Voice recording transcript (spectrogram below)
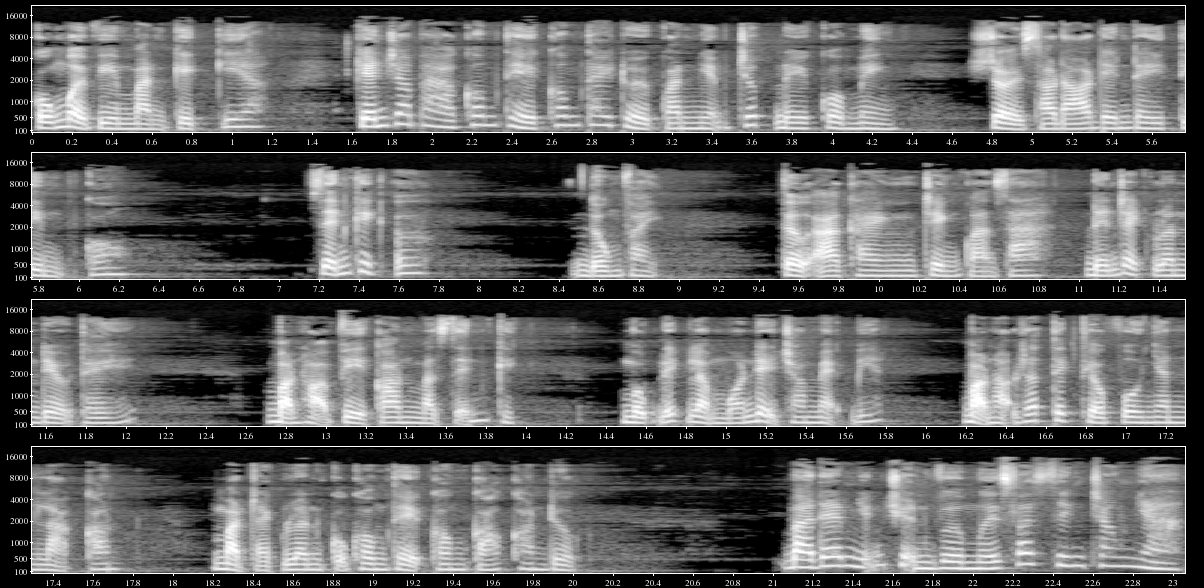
Cũng bởi vì màn kịch kia, khiến cho bà không thể không thay đổi quan niệm trước đây của mình, rồi sau đó đến đây tìm cô. Diễn kịch ư? Đúng vậy. Từ A Khanh, Trình Quản gia đến Trạch Luân đều thế. Bọn họ vì con mà diễn kịch. Mục đích là muốn để cho mẹ biết. Bọn họ rất thích thiếu phu nhân là con. Mà Trạch Luân cũng không thể không có con được. Bà đem những chuyện vừa mới phát sinh trong nhà,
